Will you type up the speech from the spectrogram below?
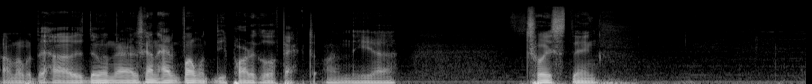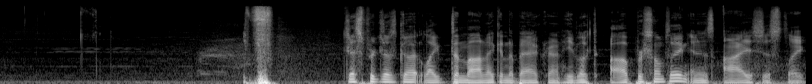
I don't know what the hell I was doing there. I was kind of having fun with the particle effect on the uh, choice thing. Jasper just got like demonic in the background. He looked up or something, and his eyes just like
